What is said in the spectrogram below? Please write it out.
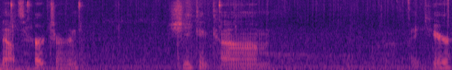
So now it's her turn. She can come right here.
